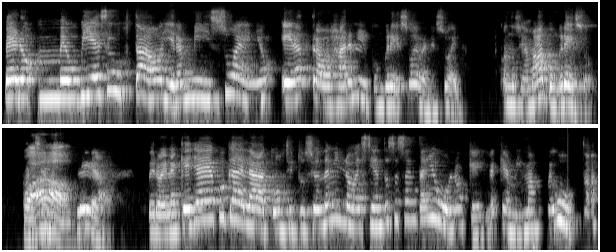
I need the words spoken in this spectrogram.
pero me hubiese gustado y era mi sueño, era trabajar en el Congreso de Venezuela, cuando se llamaba Congreso. Wow. Pero en aquella época de la Constitución de 1961, que es la que a mí más me gusta,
